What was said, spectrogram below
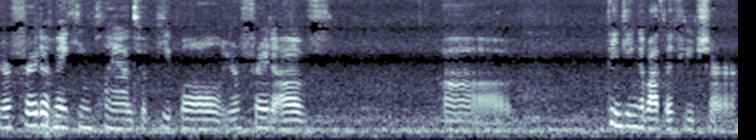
You're afraid of making plans with people. You're afraid of uh, thinking about the future.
